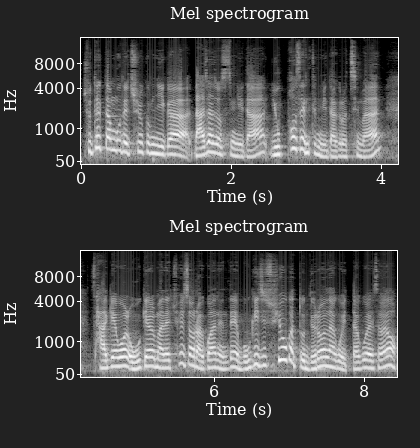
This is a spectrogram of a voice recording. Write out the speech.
주택담보대출 금리가 낮아졌습니다. 6%입니다. 그렇지만 4개월, 5개월 만에 최저라고 하는데 모기지 수요가 또 늘어나고 있다고 해서요.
